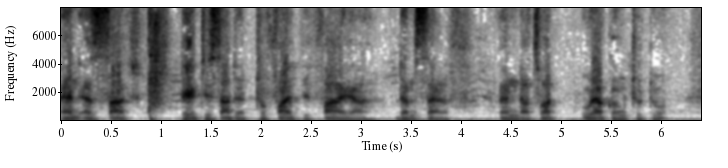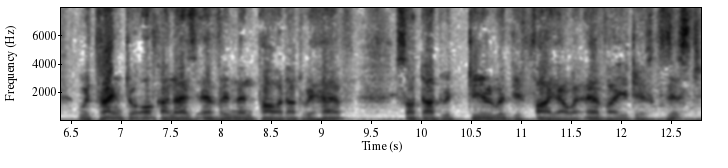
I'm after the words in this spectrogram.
And as such, they decided to fight the fire themselves and that's what we are going to do. We're trying to organize every manpower that we have so that we deal with the fire wherever it exists.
